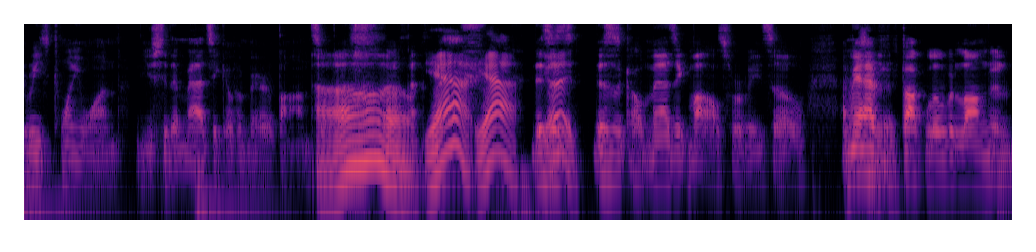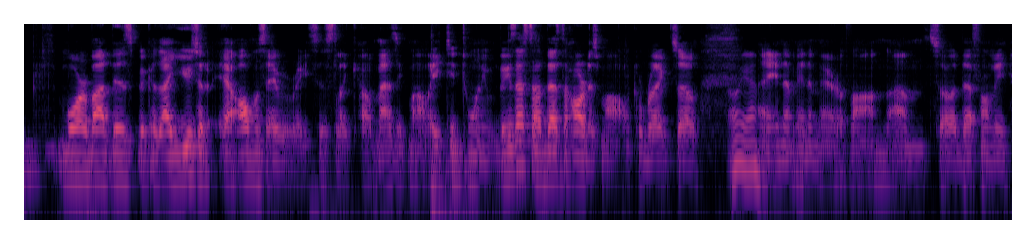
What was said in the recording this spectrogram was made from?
reach 21, you see the magic of a marathon. So oh, yeah, yeah. This Good. is this is called magic miles for me. So I may have to talk a little bit longer more about this because I use it almost every race. It's like a magic mile, 18, 20, because that's the that's the hardest mile, correct? So oh yeah, uh, in a in a marathon. Um, so definitely,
